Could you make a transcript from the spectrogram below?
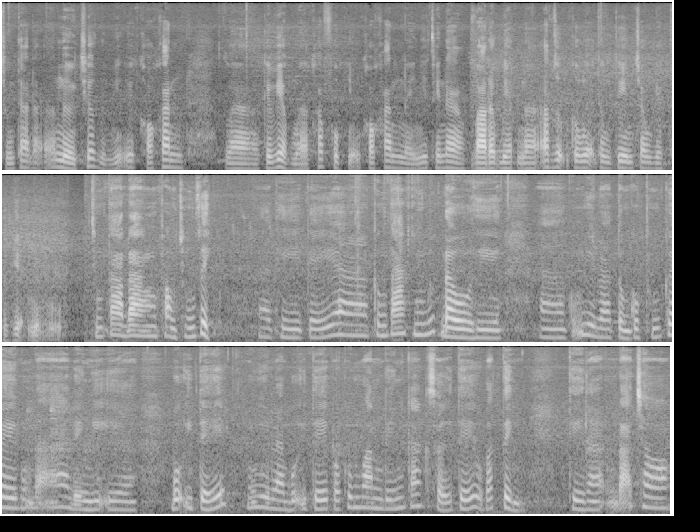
chúng ta đã lường trước được những cái khó khăn và cái việc mà khắc phục những khó khăn này như thế nào? Và đặc biệt là áp dụng công nghệ thông tin trong việc thực hiện nhiệm vụ. Chúng ta đang phòng chống dịch. Ờ, thì cái ờ, công tác bước đầu thì cũng như là tổng cục thống kê cũng đã đề nghị bộ y tế cũng như là bộ y tế có công văn đến các sở y tế của các tỉnh thì là đã cho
